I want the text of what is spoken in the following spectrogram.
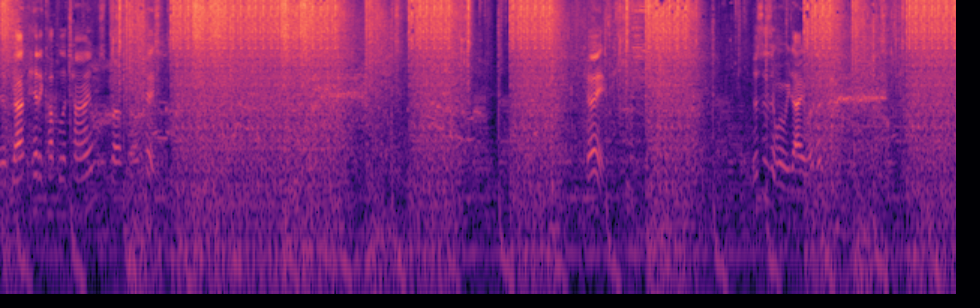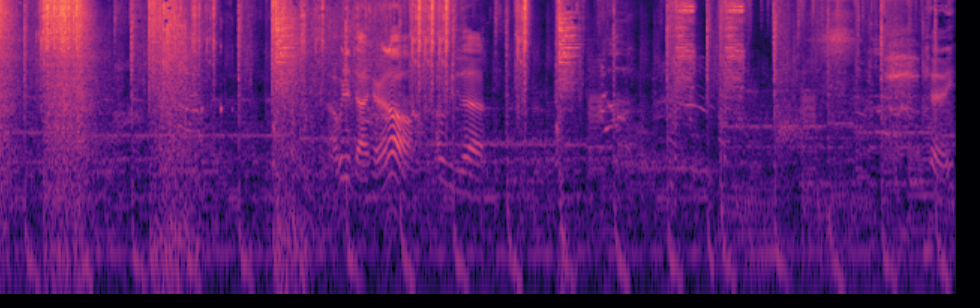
They've got hit a couple of times, but okay. Okay. This isn't where we died, was it? No, we didn't die here at all. How would we do that? Okay.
